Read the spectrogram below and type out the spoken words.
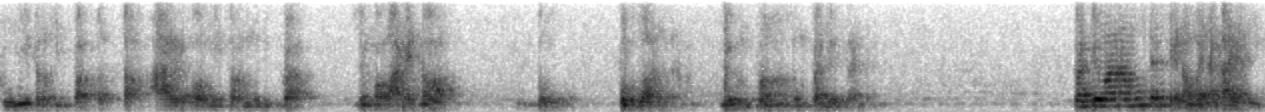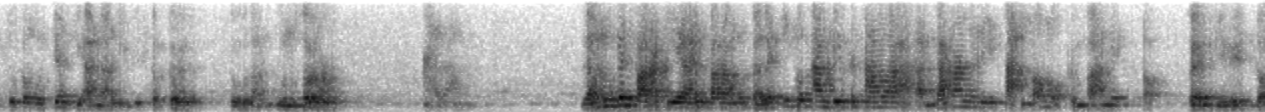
bumi terlibat tetap air kami termunggah. Sengkau langit no, itu bubuan. Ya langsung balik saja. Bagaimana mungkin fenomena kayak itu kemudian dianalisis kebetulan unsur Lah mungkin para kiai, para mubalik ikut ambil kesalahan karena cerita mau gempa itu, banjir itu,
